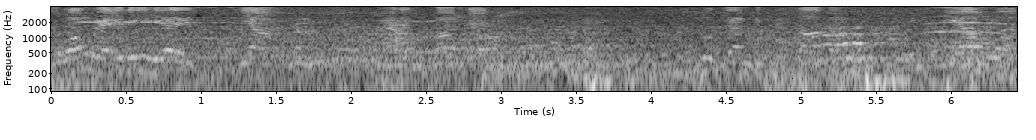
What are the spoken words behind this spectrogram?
The one we're eating here is yam and it's pounded. Fufu can be cassava, yam or.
